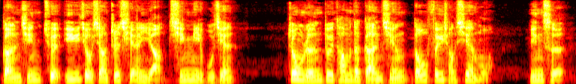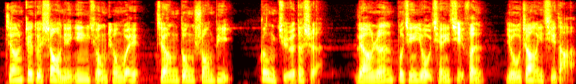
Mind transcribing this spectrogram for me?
感情却依旧像之前一样亲密无间。众人对他们的感情都非常羡慕，因此将这对少年英雄称为“江东双璧”。更绝的是，两人不仅有钱一起分，有仗一起打。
